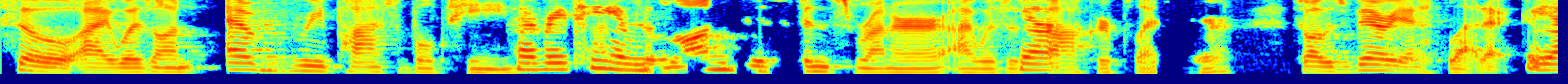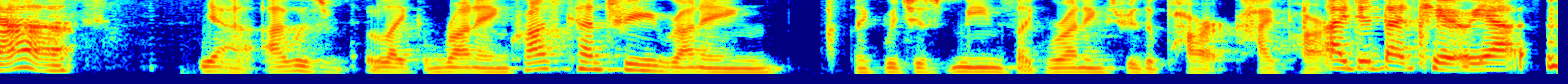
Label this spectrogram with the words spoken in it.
So I was on every possible team. Every team. I was a long distance runner. I was a Yeah. soccer player. So I was very athletic. Yeah. Yeah, I was like running cross country running, like which is means like running through the park, High Park. I did that too. Yeah.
